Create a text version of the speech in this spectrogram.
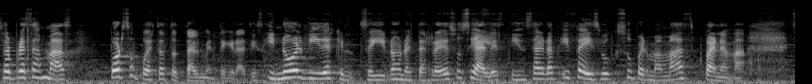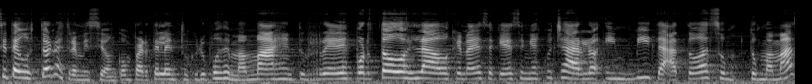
sorpresas más por supuesto totalmente gratis. Y no olvides que seguirnos en nuestras redes sociales, Instagram y Facebook, Supermamás Panamá. Si te gustó nuestra emisión, compártela en tus grupos de mamás, en tus redes, por todos lados, que nadie se quede sin escucharlo. Invita a todas tus mamás,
